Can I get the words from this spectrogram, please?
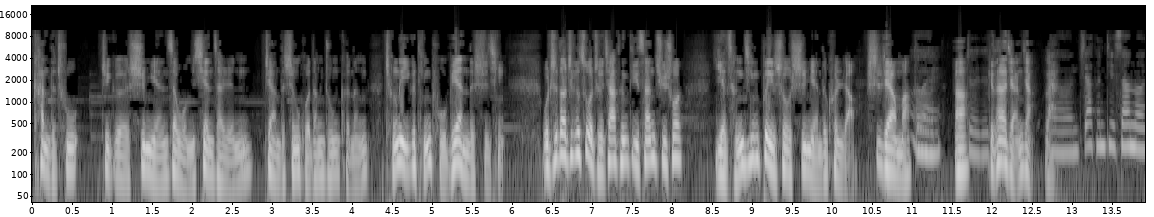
看得出这个失眠在我们现在人这样的生活当中，可能成了一个挺普遍的事情。我知道这个作者加藤第三，据说也曾经备受失眠的困扰，是这样吗？对啊，对对，给大家讲讲。来，嗯，加藤第三呢，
